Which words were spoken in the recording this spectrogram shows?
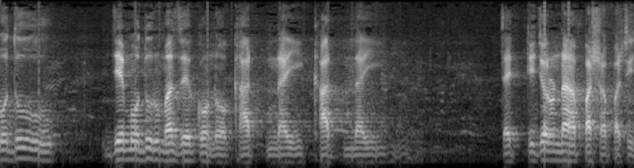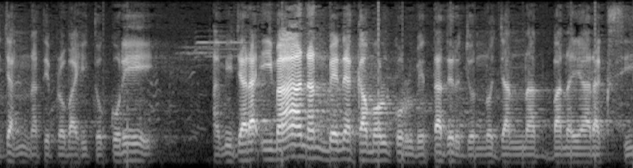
মধু। যে মধুর মাঝে কোনো খাট নাই, খাদ নাই। চারটি ঝর্ণা পাশাপাশি জান্নাতে প্রবাহিত করে আমি যারা ইমান আনবে না কামল করবে, তাদের জন্য জান্নাত বানাইয়া রাখছি।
